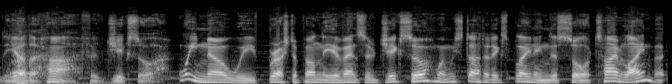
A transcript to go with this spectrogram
The other half of Jigsaw. We know we've brushed upon the events of Jigsaw when we started explaining the Saw timeline, but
